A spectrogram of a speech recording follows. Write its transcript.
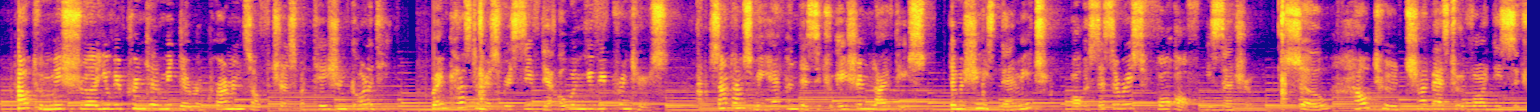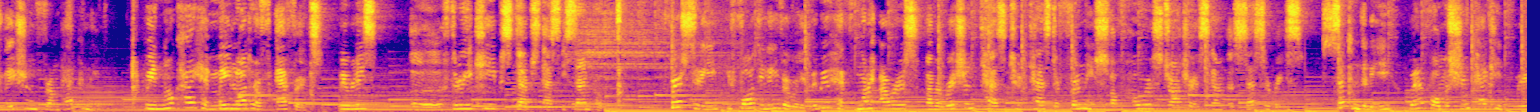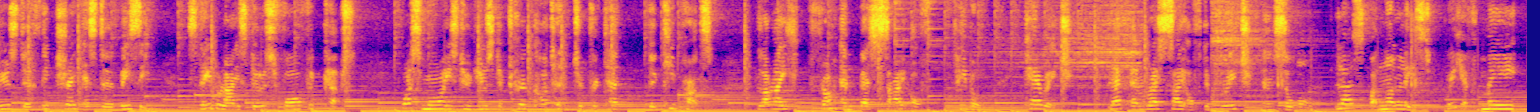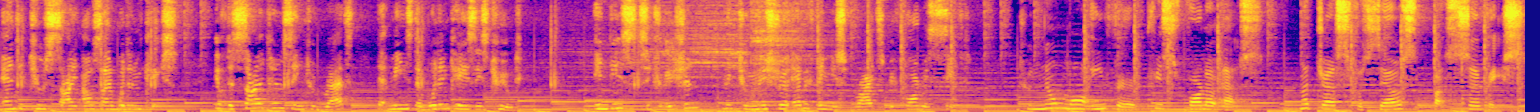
How to make sure UV printer meet the requirements of transportation quality. When customers receive their own UV printers, sometimes may happen the situation like this. The machine is damaged or accessories fall off, etc. So, how to try best to avoid this situation from happening? We Nocai have made a lot of efforts. We release uh, three key steps as example. Firstly, before delivery, we will have 9 hours vibration test to test the firmness of whole structures and accessories. Secondly, when for machine packing, we use the thick tray as the basic, stabilize those four thick cups. What's more is to use the pure cotton to protect the key parts, like front and back side of table, carriage, left and right side of the bridge, and so on. Last but not least, we have made anti-tilt side outside wooden case. If the side turns into red, that means the wooden case is tilt. In this situation, need to make sure everything is right before received. To know more info, please follow us, not just for sales but service.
